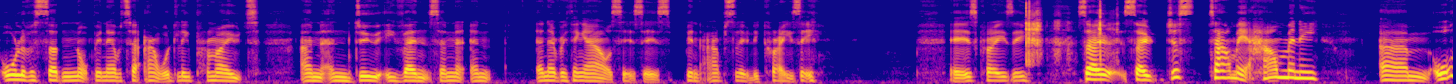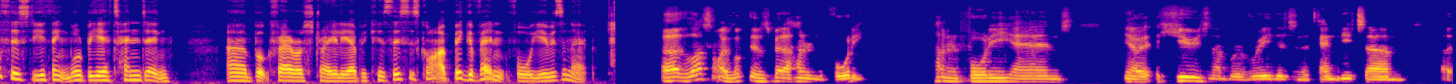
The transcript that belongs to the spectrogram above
all of a sudden not being able to outwardly promote and, and do events and, and, and everything else. It's, it's been absolutely crazy. It is crazy. So, so just tell me, how many um, authors do you think will be attending uh, Book Fair Australia? Because this is quite a big event for you, isn't it? Uh, the last time I looked, there was about 140, 140, and you know a huge number of readers and attendees. Um, uh,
